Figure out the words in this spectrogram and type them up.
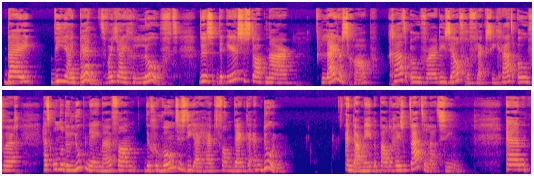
bij wie jij bent, wat jij gelooft. Dus de eerste stap naar leiderschap gaat over die zelfreflectie, gaat over het onder de loep nemen van de gewoontes die jij hebt van denken en doen. En daarmee bepaalde resultaten laat zien. En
